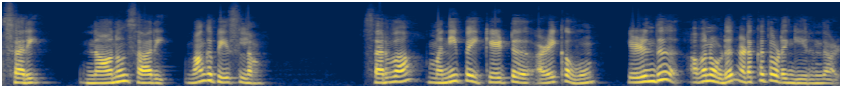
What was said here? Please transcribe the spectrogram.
சரி. நானும் சாரி. வாங்க பேசலாம். சர்வா மன்னிப்பை கேட்டு அழைக்கவும் எழுந்து அவனோடு நடக்கத் தொடங்கியிருந்தாள்.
